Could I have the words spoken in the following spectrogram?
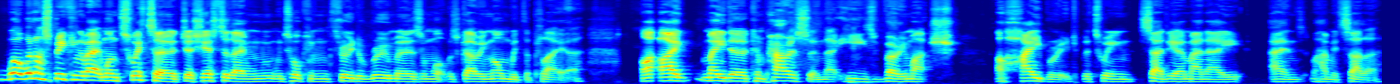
Well, when I was speaking about him on Twitter just yesterday, when we were talking through the rumours and what was going on with the player, I, I made a comparison that he's very much a hybrid between Sadio Mane and Mohamed Salah.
